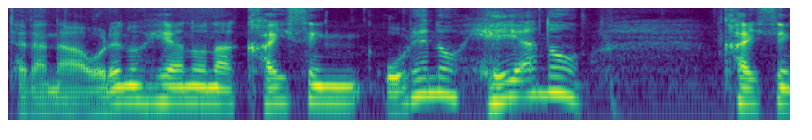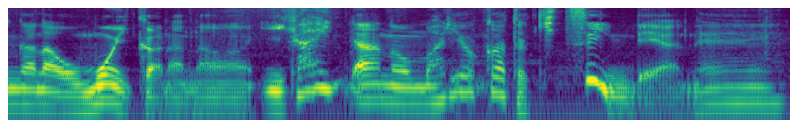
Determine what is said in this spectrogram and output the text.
ただな俺の部屋のな回線俺の部屋の回線がな重いからな。意外あのマリオカートきついんだよね。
